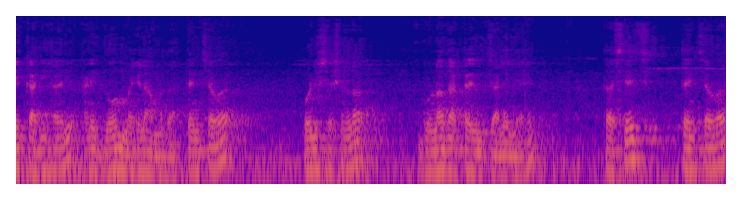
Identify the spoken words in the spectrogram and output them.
एक अधिकारी आणि दोन महिला आमदार त्यांच्यावर पोलीस स्टेशनला गुन्हा दाखल झालेले आहे. तसेच त्यांच्यावर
